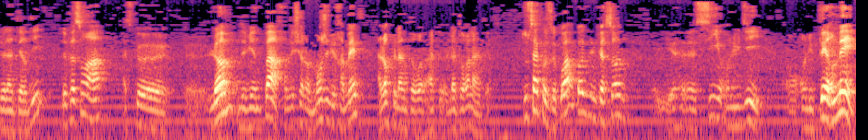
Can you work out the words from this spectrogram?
de l'interdit, de façon à, ce que l'homme ne vienne pas, Shalom, manger du Hametz, alors que la Torah la Torah l'a interdit. Tout ça à cause de quoi? À cause d'une personne, euh, si on lui dit, on, lui permet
